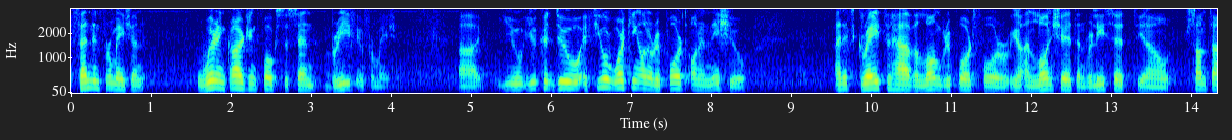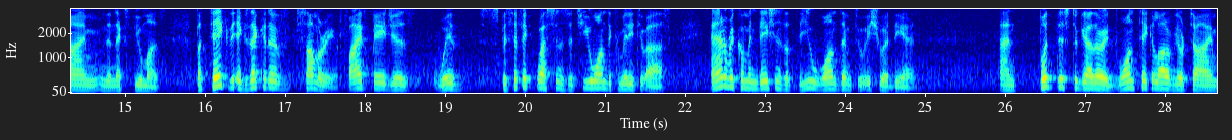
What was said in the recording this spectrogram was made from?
send information. We're encouraging folks to send brief information. Uh, you, you could do, if you're working on a report on an issue, and it's great to have a long report for, you know, and launch it and release it, you know, sometime in the next few months. But take the executive summary, five pages with specific questions that you want the committee to ask and recommendations that you want them to issue at the end. And put this together, it won't take a lot of your time,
